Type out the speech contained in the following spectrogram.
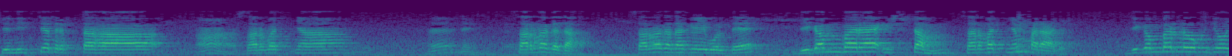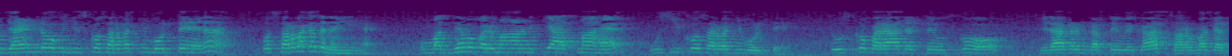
कि नित्य तृप्त। हाँ, सर्वज्ञ नहीं सर्वगता सर्वगता के लिए बोलते दिगंबर इष्टम सर्वज्ञम पराजय। दिगंबर लोग जो जैन लोग जिसको सर्वज्ञ बोलते हैं ना वो सर्वगत नहीं है। वो मध्यम परिमाण की आत्मा है, उसी को सर्वज्ञ बोलते हैं। तो उसको पराचट उसको निराकरण करते हुए कहा, सर्वगत।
